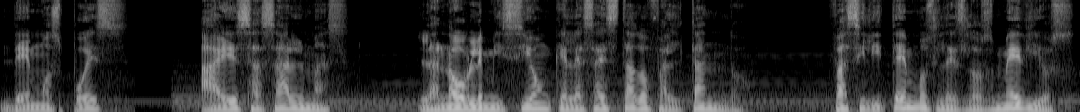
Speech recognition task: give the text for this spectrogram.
Demos, pues, a esas almas la noble misión que les ha estado faltando. Facilitémosles los medios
